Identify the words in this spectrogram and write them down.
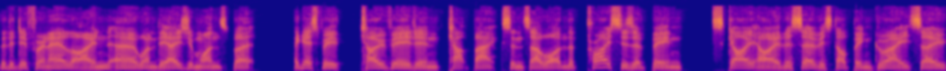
with a different airline, uh, one of the Asian ones. But I guess with COVID and cutbacks and so on, the prices have been sky high. And the service not been great. So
